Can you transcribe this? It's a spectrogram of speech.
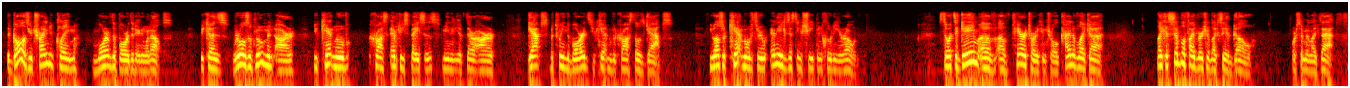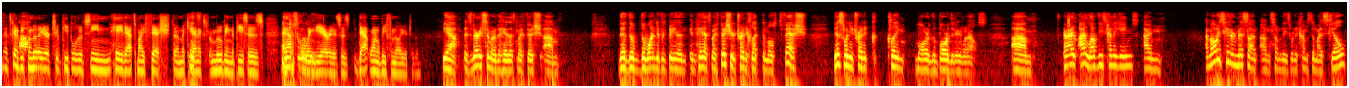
The goal is you're trying to claim more of the board than anyone else, because rules of movement are you can't move across empty spaces, meaning if there are gaps between the boards, you can't move across those gaps. You also can't move through any existing sheep, including your own. So it's a game of, of territory control, kind of like a like a simplified version of like say a Go or something like that. It's going to be Um, familiar to people who've seen, hey, that's my fish. The mechanics for moving the pieces and Absolutely. controlling the areas is that one will be familiar to them. Yeah, it's very similar to Hey, That's My Fish. Um, the, the the one difference being in, in Hey, That's My Fish, you're trying to collect the most fish. This one, you're trying to c- claim more of the board than anyone else. Um, and I, I love these kind of games. I'm I'm always hit or miss on, on some of these when it comes to my skill.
